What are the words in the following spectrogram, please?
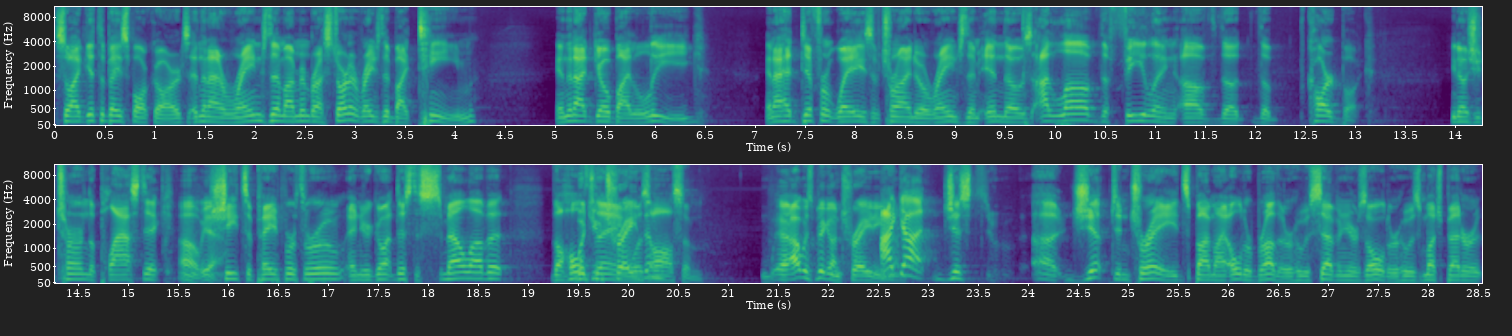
So I'd get the baseball cards, and then I'd arrange them. I remember I started arranging them by team, and then I'd go by league, and I had different ways of trying to arrange them in those. I love the feeling of the the card book. You know, as you turn the plastic Oh, yeah. sheets of paper through, and you're going just the smell of it. The whole Would you thing was them? awesome. I was big on trading. I got just uh, gypped in trades by my older brother, who was seven years older, who was much better at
